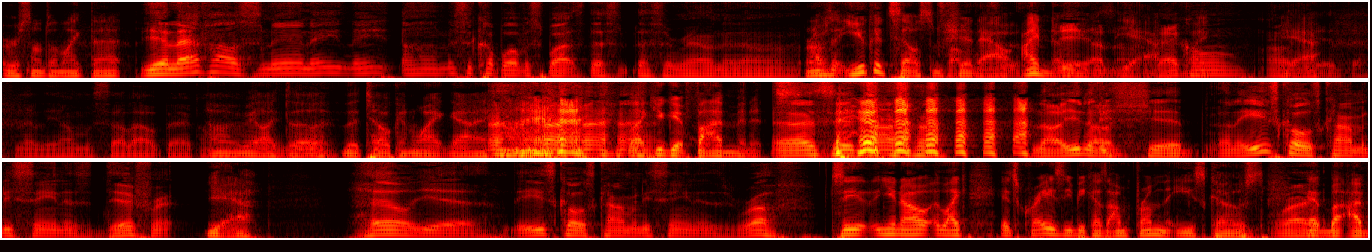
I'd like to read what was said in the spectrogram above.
or something like that. Yeah, Laugh House, man. They, they, um, it's a couple other spots that's that's around and um. But I'm saying you could sell some shit out. I know. Yeah, I know. yeah. Back like, home. Oh, yeah. yeah. definitely. I'm gonna sell out back home. I'm gonna be like the the token white guy. like you get five minutes. Uh, shit, no. no, you know shit. And the East Coast comedy scene is different. yeah. Hell yeah, the East Coast comedy scene is rough. See, you know, like it's crazy because I'm from the East Coast, Right. eh, But I've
